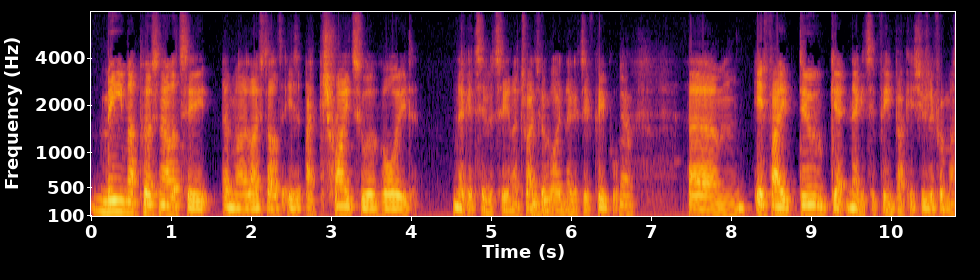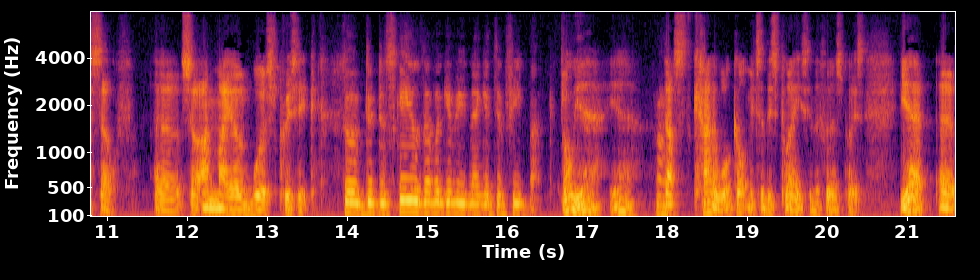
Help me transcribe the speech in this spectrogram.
me, my personality, and my lifestyle is I try to avoid negativity and I try to avoid negative people. Yeah. Um, if I do get negative feedback, it's usually from myself. Uh, so I'm my own worst critic. So did the scales ever give you negative feedback? Oh yeah, yeah. Right. That's kind of what got me to this place in the first place. Yeah, uh,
